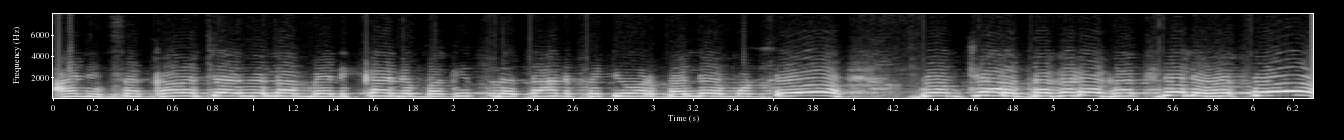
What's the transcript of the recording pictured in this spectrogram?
आणि सकाळच्या वेळेला मेंढकाने बघितलं दानपेटीवर भले मोठे दोन चार दगडे घातलेले होते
